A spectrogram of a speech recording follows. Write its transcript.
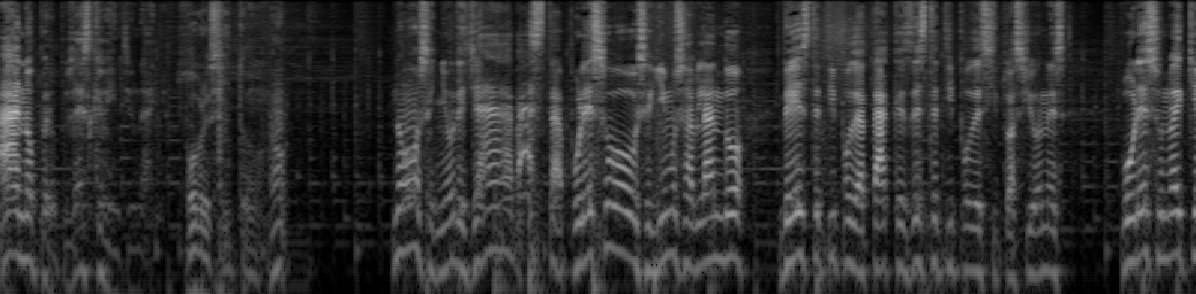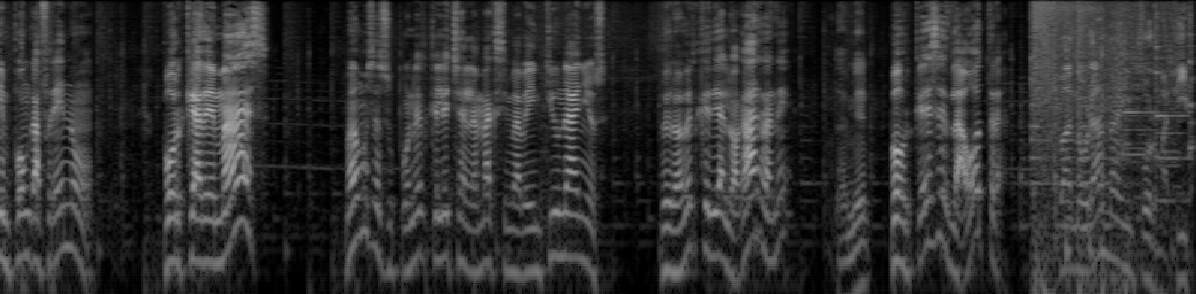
Ah, no, pero pues es que 21 años. Pobrecito. ¿no? No, señores, ya basta. Por eso seguimos hablando de este tipo de ataques, de este tipo de situaciones. Por eso no hay quien ponga freno. Porque además, vamos a suponer que le echan la máxima 21 años. Pero a ver qué día lo agarran, ¿eh? También. Porque esa es la otra. Panorama informativo.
